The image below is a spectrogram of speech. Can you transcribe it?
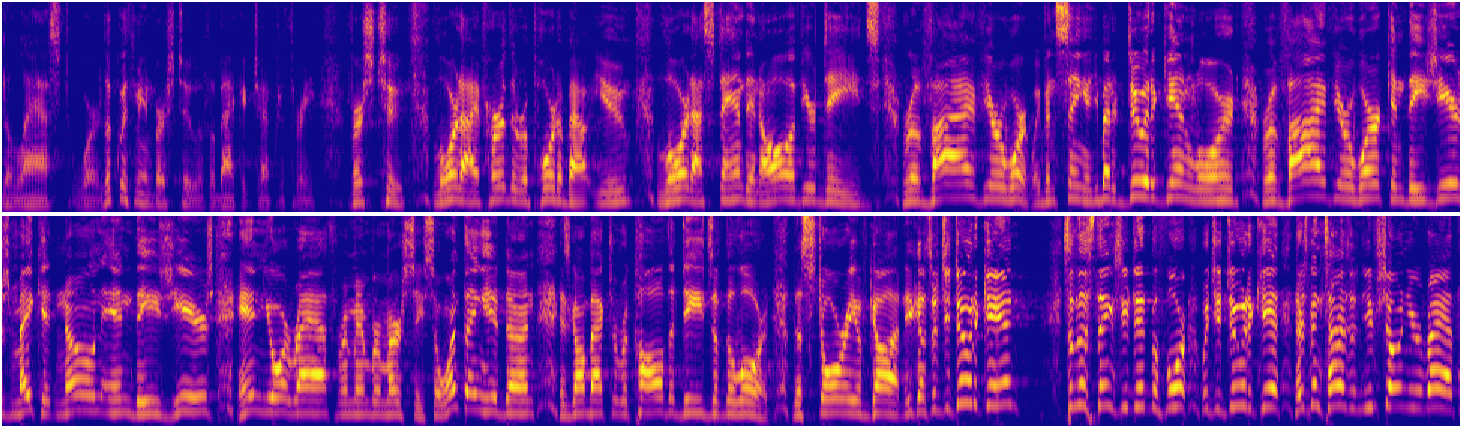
the last word. Look with me in verse 2 of Habakkuk chapter 3. Verse 2 Lord, I have heard the report about you. Lord, I stand in all of your deeds. Revive your work. We've been singing, you better do it again, Lord. Revive your work in these years. Make it known in these years. In your wrath, remember mercy. So, one thing he had done is gone back to recall the deeds of the Lord, the story of God. And he goes, Would you do it again? Some of those things you did before, would you do it again? There's been times when you've shown your wrath.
